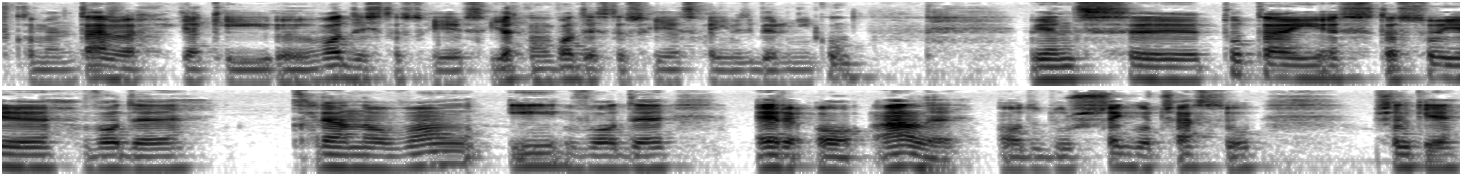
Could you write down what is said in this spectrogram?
w komentarzach, jakiej wody stosuje, jaką wodę stosuje w swoim zbiorniku. Więc y, tutaj stosuję wodę kranową i wodę RO, ale od dłuższego czasu wszelkie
